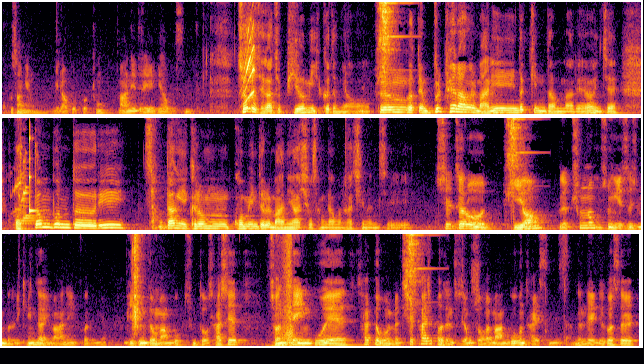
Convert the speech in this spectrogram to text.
코성형이라고 보통 많이들 얘기하고 있습니다. 저도 제가 좀 비염이 있거든요. 그런 것 때문에 불편함을 많이 느낀단 말이에요. 이제 어떤 분들이 상당히 그런 고민들을 많이 하시고 상담을 하시는지 실제로 비염, 그다음에 축농증이 있으신 분들이 굉장히 많이 있거든요. 비중적 만국증도 사실 전체 인구에 살펴보면 7, 80% 정도가 만국은 다 있습니다. 근데 이것을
